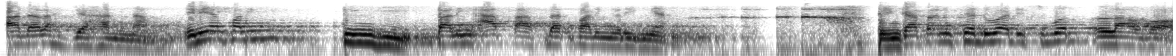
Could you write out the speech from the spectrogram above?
adalah jahanam. Ini yang paling tinggi, paling atas dan paling ringan. Tingkatan kedua disebut lava.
